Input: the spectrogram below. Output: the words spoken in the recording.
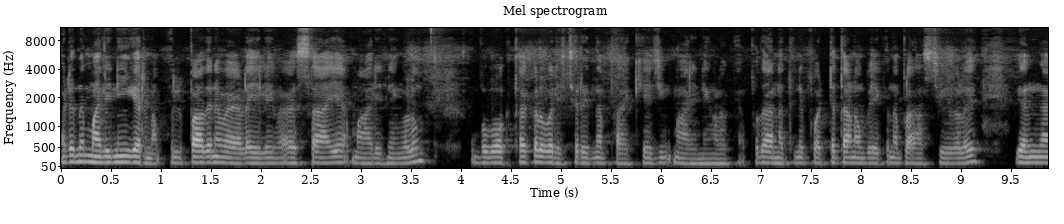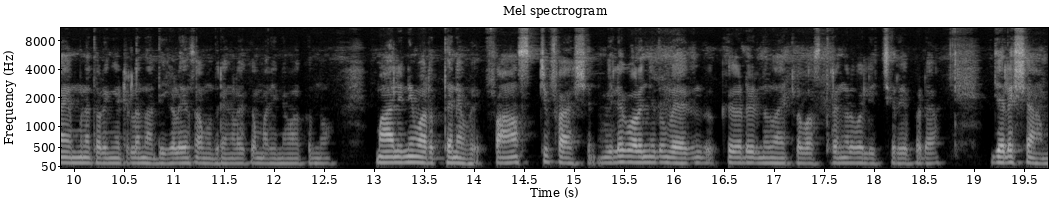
മറ്റൊന്ന് മലിനീകരണം ഉൽപാദന വേളയിൽ വ്യവസായ മാലിന്യങ്ങളും ഉപഭോക്താക്കൾ വലിച്ചെറിയുന്ന പാക്കേജിംഗ് മാലിന്യങ്ങളൊക്കെ. ഉദാഹരണത്തിന് ഇപ്പോൾ ഒറ്റത്തവണ ഉപയോഗിക്കുന്ന പ്ലാസ്റ്റിക്കുകൾ ഗംഗ യമുന തുടങ്ങിയിട്ടുള്ള നദികളെയും സമുദ്രങ്ങളെയൊക്കെ മലിനമാക്കുന്നു മാലിന്യ വർധനവ് ഫാസ്റ്റ് ഫാഷൻ വില കുറഞ്ഞതും വേഗം കേടുവരുന്നതുമായിട്ടുള്ള വസ്ത്രങ്ങൾ വലിച്ചെറിയപ്പെടുക. ജലക്ഷാമം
